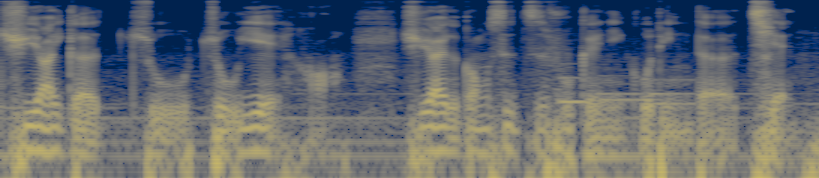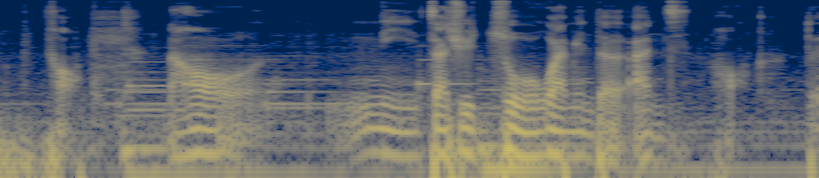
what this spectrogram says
需要一个主主业，哈，需要一个公司支付给你固定的钱，好，然后你再去做外面的案子，好，对，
